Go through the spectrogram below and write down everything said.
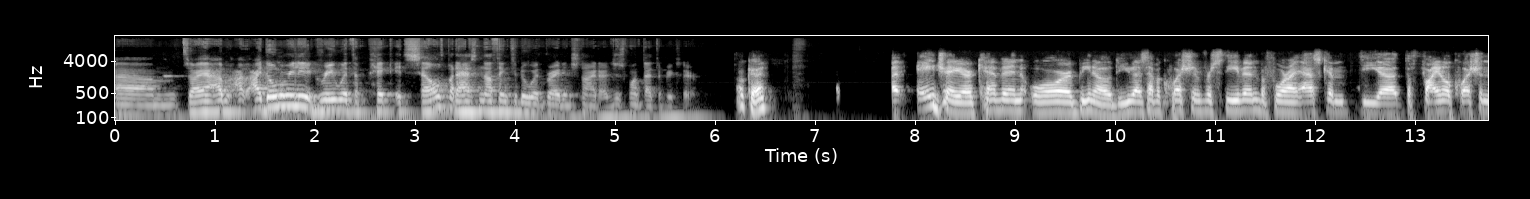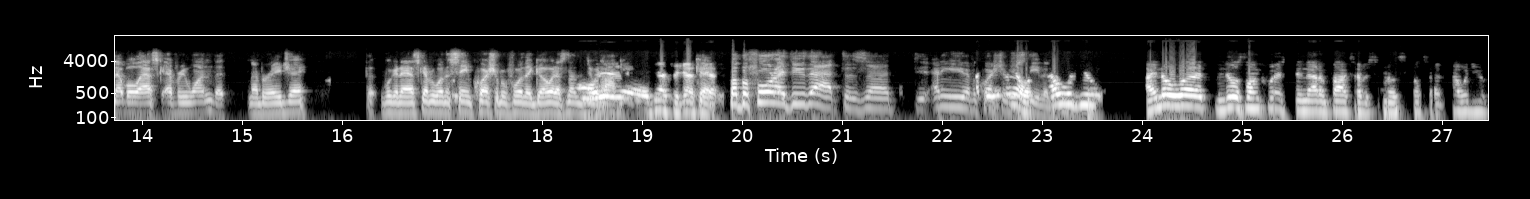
Um, so I, I, I don't really agree with the pick itself, but it has nothing to do with Braden Schneider. I just want that to be clear. Okay. Uh, AJ or Kevin or Bino, do you guys have a question for Steven before I ask him the uh, the final question that we'll ask everyone? That remember AJ? We're gonna ask everyone the same question before they go. It has nothing to do with hockey. Gotcha, gotcha, Okay, gotcha. but before I do that, does uh, do any of you have a question I don't for know, Steven? How would you? I know uh, Nils Lundqvist and Adam Fox have a similar skill set. How would you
